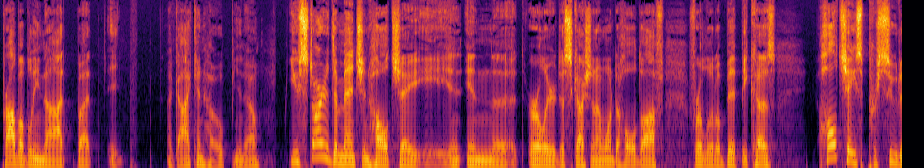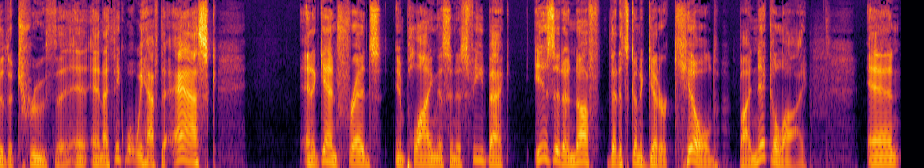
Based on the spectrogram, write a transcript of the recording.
probably not but it, a guy can hope you know you started to mention Hulce in, in the earlier discussion. I wanted to hold off for a little bit because Hulce's pursuit of the truth, and, and I think what we have to ask, and again, Fred's implying this in his feedback, is it enough that it's going to get her killed by Nikolai? And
